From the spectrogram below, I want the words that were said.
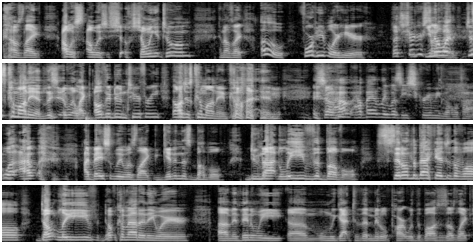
And I was like, I was, I was sh- showing it to him, and I was like, oh, four people are here. Let's trigger. You know what? Just come on in. Let's- Like, oh, they're doing two or three. Oh, just come on in. Come on in. So how how badly was he screaming the whole time? Well, I, I basically was like, get in this bubble. Do not leave the bubble. Sit on the back edge of the wall. Don't leave. Don't come out anywhere. Um, and then we, um, when we got to the middle part with the bosses, I was like,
